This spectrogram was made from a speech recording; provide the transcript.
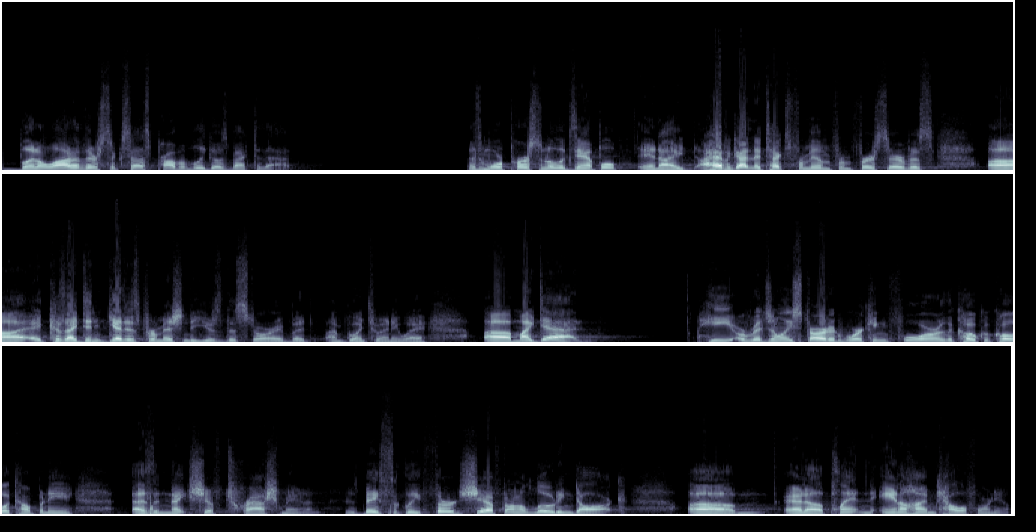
but a lot of their success probably goes back to that. As a more personal example, and I, I haven't gotten a text from him from first service because uh, I didn't get his permission to use this story, but I'm going to anyway. Uh, my dad, he originally started working for the Coca Cola Company as a night shift trash man. It was basically third shift on a loading dock um, at a plant in Anaheim, California.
